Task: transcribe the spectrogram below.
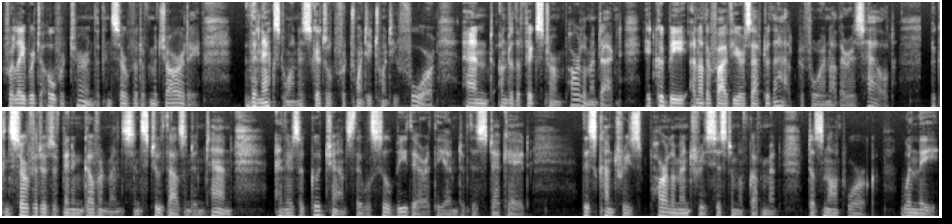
for Labour to overturn the Conservative majority. The next one is scheduled for 2024, and under the Fixed Term Parliament Act, it could be another five years after that before another is held. The Conservatives have been in government since 2010, and there's a good chance they will still be there at the end of this decade. This country's parliamentary system of government does not work when the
